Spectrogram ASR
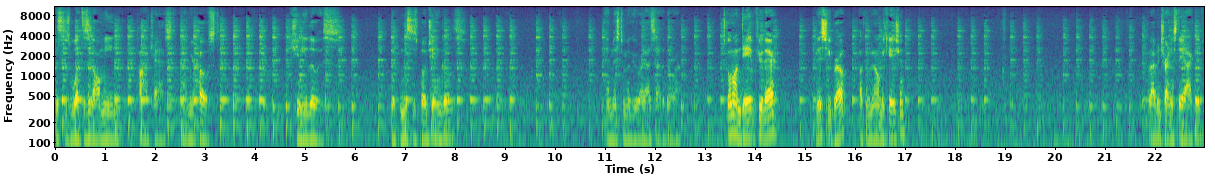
This is What Does It All Mean podcast. I'm your host, Jimmy Lewis, with Mrs. Bojangles and Mr. Magoo right outside the door. What's going on, Dave, if you're there? Miss you, bro. Fucking been on vacation. But I've been trying to stay active.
